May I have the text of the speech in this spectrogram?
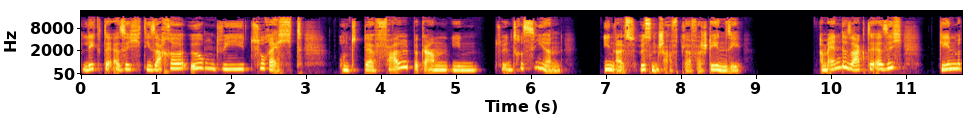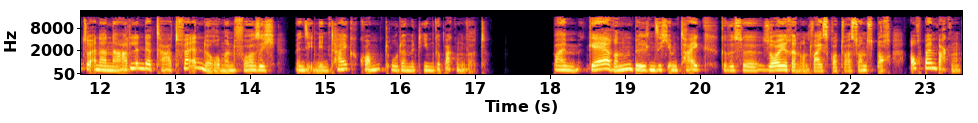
legte er sich die Sache irgendwie zurecht Und der Fall begann ihn zu interessieren. Ihn als Wissenschaftler, verstehen Sie. Am Ende sagte er sich, gehen mit so einer Nadel in der Tat Veränderungen vor sich, wenn sie in den Teig kommt oder mit ihm gebacken wird. Beim Gären bilden sich im Teig gewisse Säuren und weiß Gott was sonst noch, auch beim Backen.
